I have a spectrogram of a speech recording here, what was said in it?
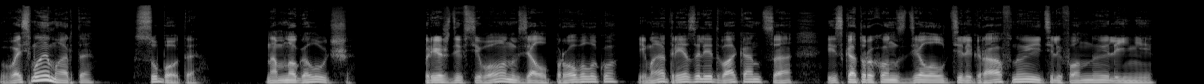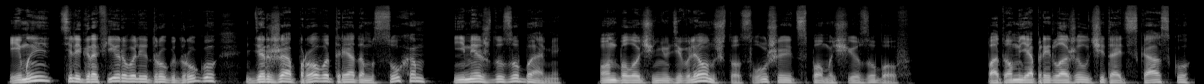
8 марта, суббота. Намного лучше. Прежде всего он взял проволоку, и мы отрезали два конца, из которых он сделал телеграфную и телефонную линии. И мы телеграфировали друг другу, держа провод рядом с ухом и между зубами. Он был очень удивлен, что слушает с помощью зубов. Потом я предложил читать сказку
